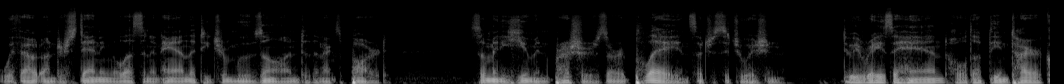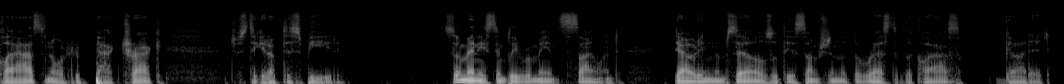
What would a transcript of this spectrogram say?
without understanding the lesson at hand, the teacher moves on to the next part. So many human pressures are at play in such a situation. Do we raise a hand, hold up the entire class in order to backtrack just to get up to speed? So many simply remain silent, doubting themselves with the assumption that the rest of the class got it.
